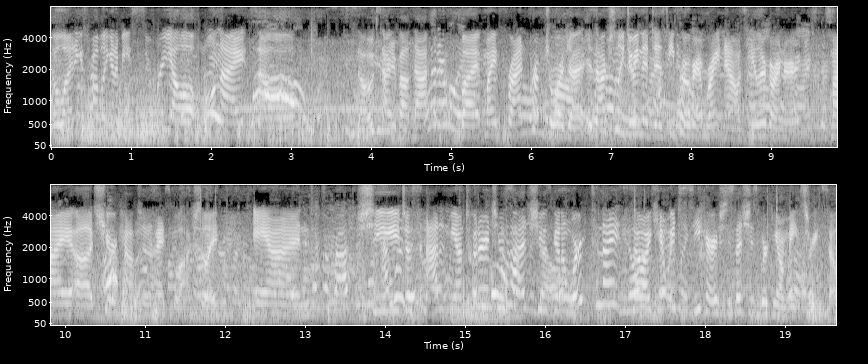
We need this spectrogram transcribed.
The lighting is probably going to be super yellow all night, so so excited about that. But my friend from Georgia is actually doing the Disney program right now, Taylor Garner, my uh, cheer captain in high school actually. And she just added me on Twitter and she said she was going to work tonight, so I can't wait to see her. She said she's working on Main Street, so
